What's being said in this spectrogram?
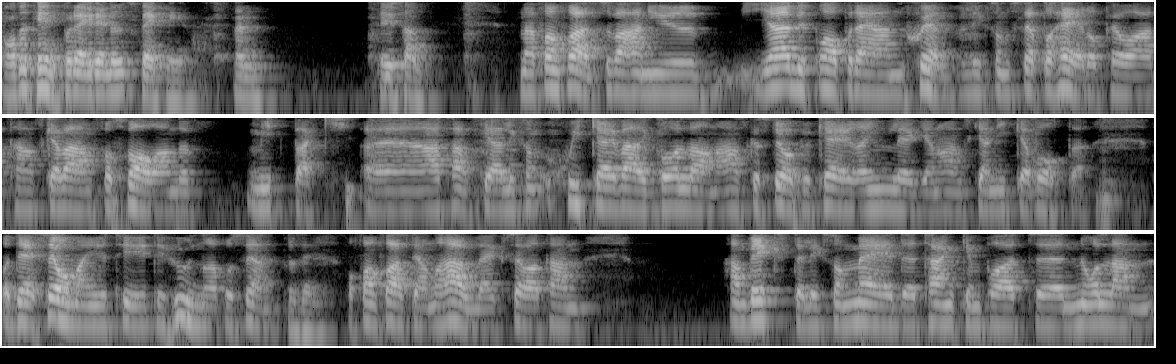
har inte tänkt på det i den utsträckningen. Men det är ju sant. Men framförallt så var han ju jävligt bra på det han själv liksom sätter heder på. Att han ska vara en försvarande mittback. Eh, att han ska liksom skicka iväg bollarna. Han ska stå och blockera inläggen och han ska nicka bort det. Mm. Och det såg man ju till, till 100%. Precis. Och framförallt i andra halvlek så att han han växte liksom med tanken på att eh, nollan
